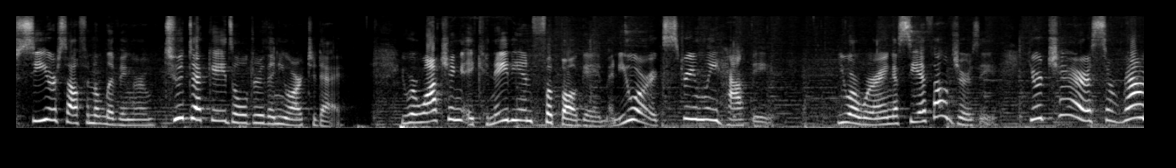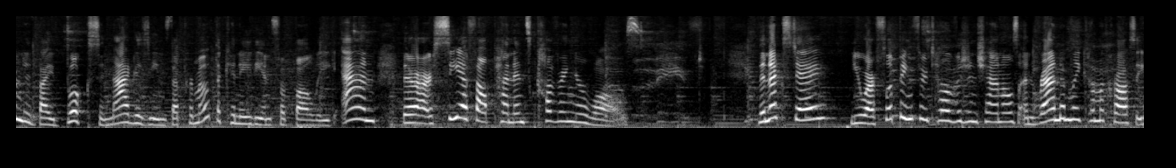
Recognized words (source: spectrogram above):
You see yourself in a living room two decades older than you are today. You are watching a Canadian football game and you are extremely happy. You are wearing a CFL jersey. Your chair is surrounded by books and magazines that promote the Canadian Football League, and there are CFL pennants covering your walls. The next day, you are flipping through television channels and randomly come across a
